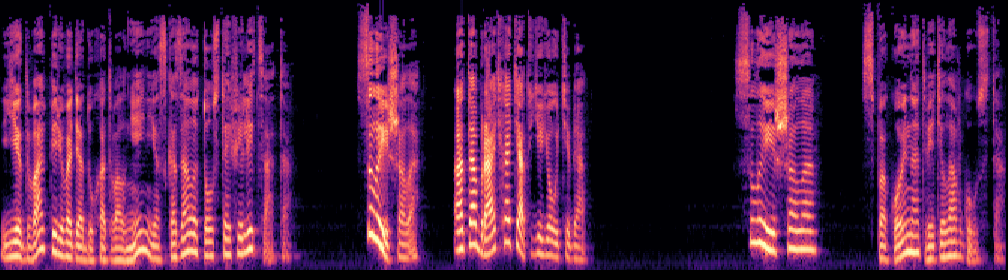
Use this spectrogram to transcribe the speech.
Едва переводя дух от волнения, сказала толстая Фелицата. «Слышала! Отобрать хотят ее у тебя!» «Слышала!» — спокойно ответила Августа.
